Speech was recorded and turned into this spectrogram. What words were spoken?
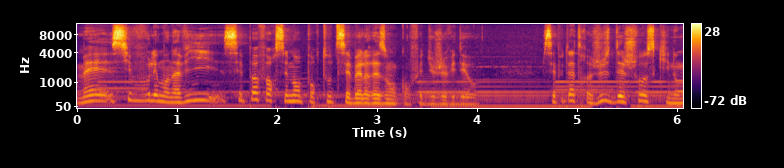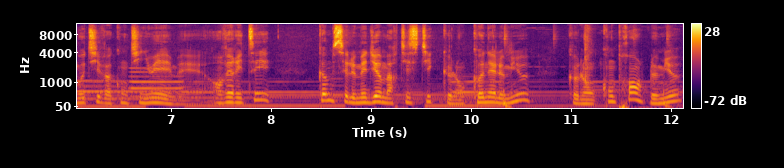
Mais si vous voulez mon avis, c'est pas forcément pour toutes ces belles raisons qu'on fait du jeu vidéo. C'est peut-être juste des choses qui nous motivent à continuer, mais en vérité, comme c'est le médium artistique que l'on connaît le mieux, que l'on comprend le mieux,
